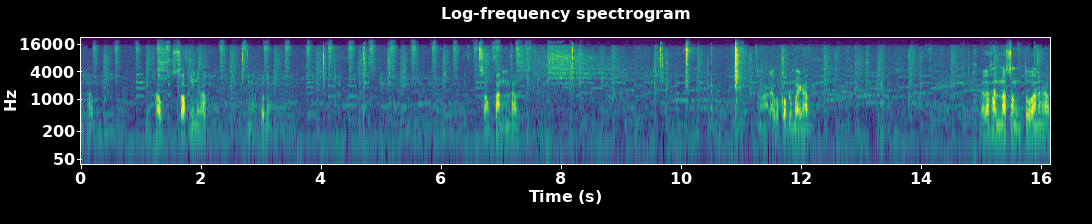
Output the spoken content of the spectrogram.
นะครับเข้าซอกนี้นะครับเนี่ยตัวเนี้ย สองฝั่งนะครับแล้วประกบลงไปครับ แล้วก็ขันน็อตสองตัวนะครับ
